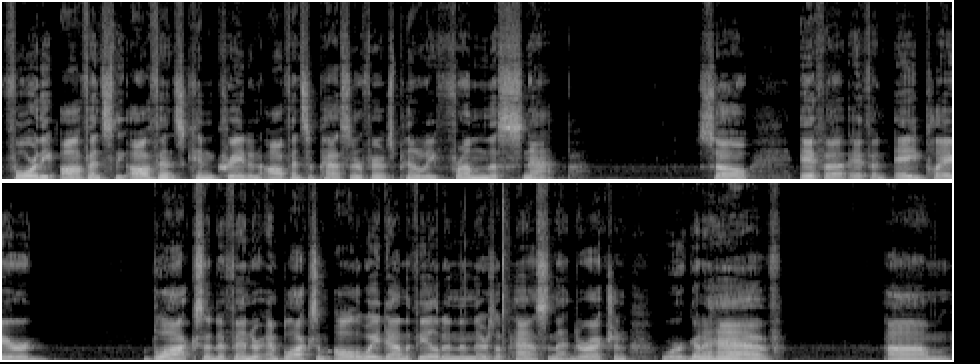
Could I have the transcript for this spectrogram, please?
For the offense, the offense can create an offensive pass interference penalty from the snap. So if a, if an A player blocks a defender and blocks him all the way down the field and then there's a pass in that direction, we're going to have um,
